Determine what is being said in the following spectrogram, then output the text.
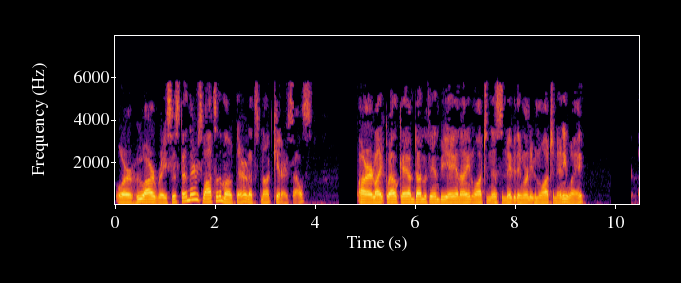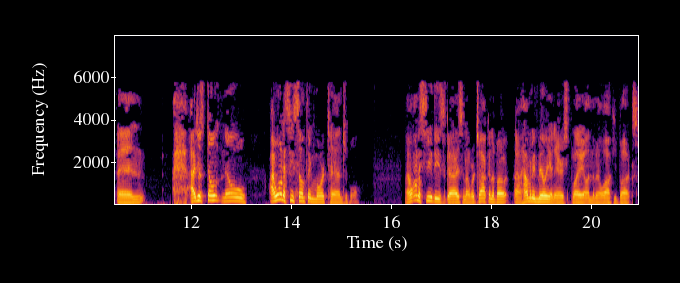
or who are racist, and there's lots of them out there. Let's not kid ourselves. Are like, well, okay, I'm done with the NBA and I ain't watching this, and maybe they weren't even watching anyway. And I just don't know. I want to see something more tangible. I want to see these guys. Now we're talking about uh, how many millionaires play on the Milwaukee Bucks.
